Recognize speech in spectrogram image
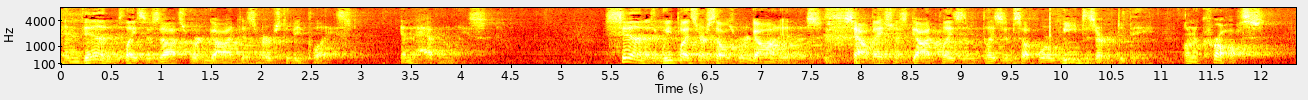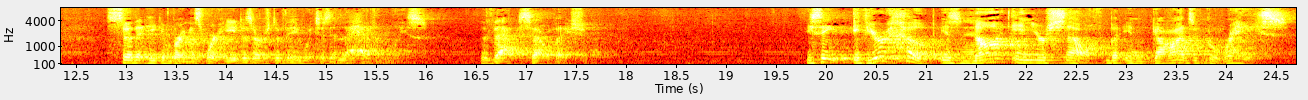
and then places us where God deserves to be placed in the heavenlies. Sin is we place ourselves where God is. Salvation is God places, places Himself where we deserve to be on a cross so that he can bring us where he deserves to be, which is in the heavenlies. That's salvation. You see, if your hope is not in yourself, but in God's grace,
